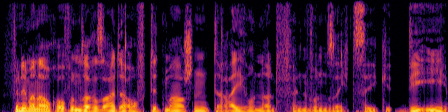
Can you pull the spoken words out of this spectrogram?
findet man auch auf unserer Seite auf ditmarschen365.de.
